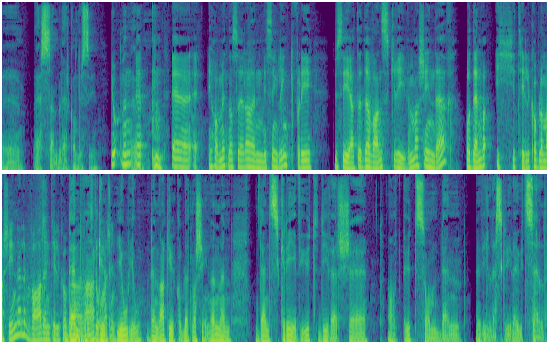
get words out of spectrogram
eh, assembler, kan du si. Jo, men eh, eh, i hodet mitt nå så er det en missing link, fordi du sier at det, var en skrivemaskin der, og den var ikke tilkobla maskinen, eller var den tilkobla store til, jo, jo, den var tilkoblet maskinen, men den skrev ut diverse output som den ville skrive ut selv.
